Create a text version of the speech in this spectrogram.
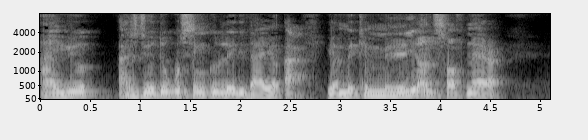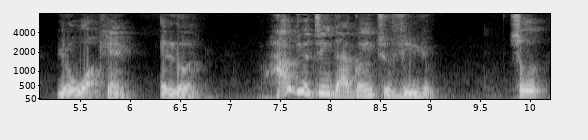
and you, as the Odogwu single lady that you are, you are making millions of naira. You're walking alone. How do you think they are going to view you? So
